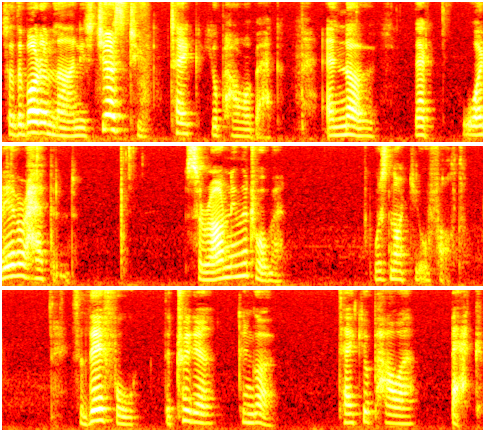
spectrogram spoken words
So the bottom line is just to take your power back and know that whatever happened surrounding the trauma was not your fault. So therefore, the trigger can go. Take your power back.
